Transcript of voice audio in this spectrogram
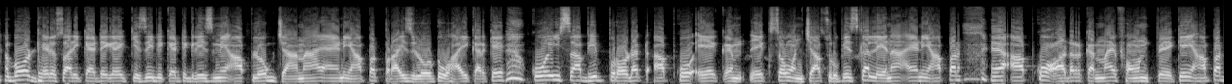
बहुत ढेरों सारी कैटेगरी, किसी भी कैटेगरीज में आप लोग जाना है, एंड यहाँ पर प्राइस लो टू हाई करके कोई सा भी प्रोडक्ट आपको एक एक सौ उनचास रुपीज़ का लेना एंड यहाँ पर आपको ऑर्डर करना है फ़ोन पे के यहाँ पर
